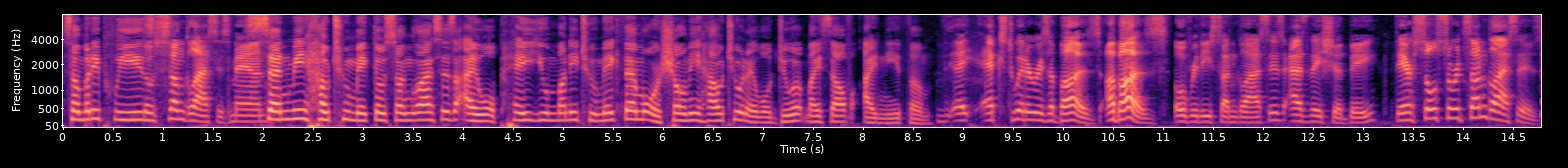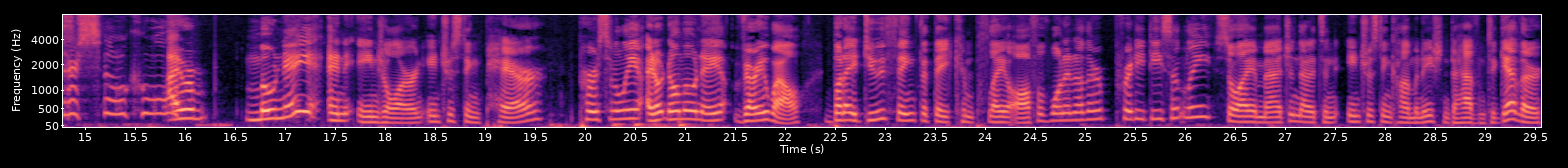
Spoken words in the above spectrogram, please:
somebody, please those sunglasses, man. Send me how to make those sunglasses. I will pay you money to make them, or show me how to, and I will do it myself. I need them. Eh, X Twitter is a buzz, a buzz over these sunglasses, as they should be. They are Soul Sword sunglasses. They're so cool. I rem- Monet and Angel are an interesting pair. Personally, I don't know Monet very well but I do think that they can play off of one another pretty decently. So I imagine that it's an interesting combination to have them together.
